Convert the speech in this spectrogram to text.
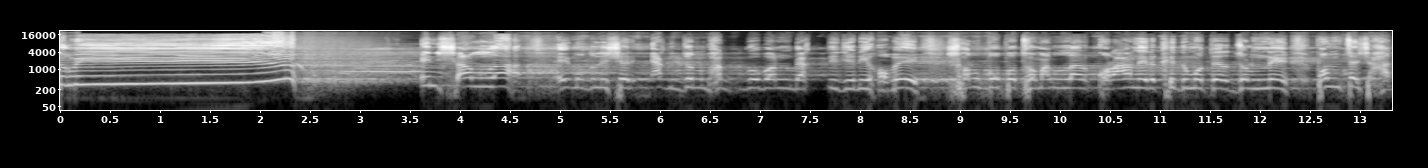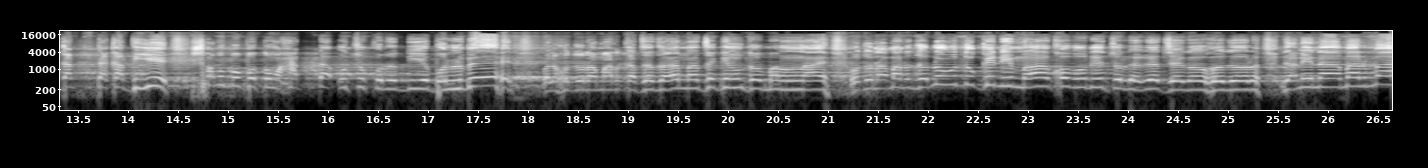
তুমি ইনশাল্লাহ এই মজলিসের একজন ভাগ্যবান ব্যক্তি যিনি হবে সর্বপ্রথম আল্লাহর কোরআনের খিদমতের জন্যে পঞ্চাশ হাজার টাকা দিয়ে সর্বপ্রথম হাতটা উঁচু করে দিয়ে বলবে, বলে, হুজুর আমার কাছে জান আছে কিন্তু মাল নাই। হুজুর আমার জন্য দুঃখিনী মা কবরে চলে গেছে গো হুজুর। জানি না আমার মা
